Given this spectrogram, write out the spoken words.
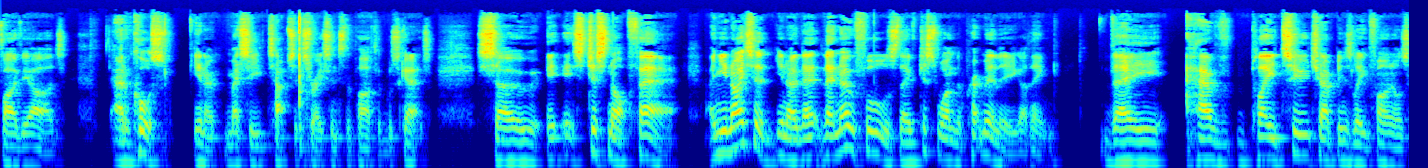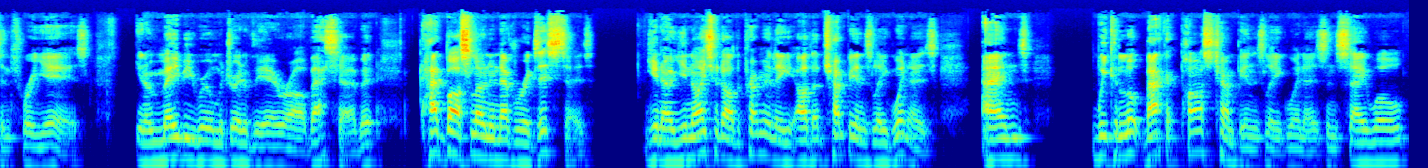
five yards, and of course you know Messi taps it straight into the path of Busquets. So it, it's just not fair. And United, you know, they're, they're no fools. They've just won the Premier League, I think. They have played two Champions League finals in three years. You know, maybe Real Madrid of the era are better, but had Barcelona never existed, you know, United are the Premier League, are the Champions League winners. And we can look back at past Champions League winners and say, well,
